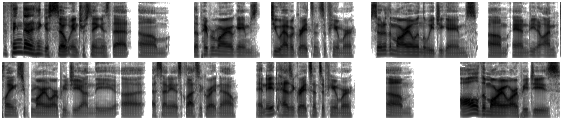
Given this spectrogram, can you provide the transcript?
the thing that I think is so interesting is that um, the Paper Mario games do have a great sense of humor. So do the Mario and Luigi games. Um, and you know, I'm playing Super Mario RPG on the uh, SNES Classic right now, and it has a great sense of humor. Um, all the Mario RPGs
